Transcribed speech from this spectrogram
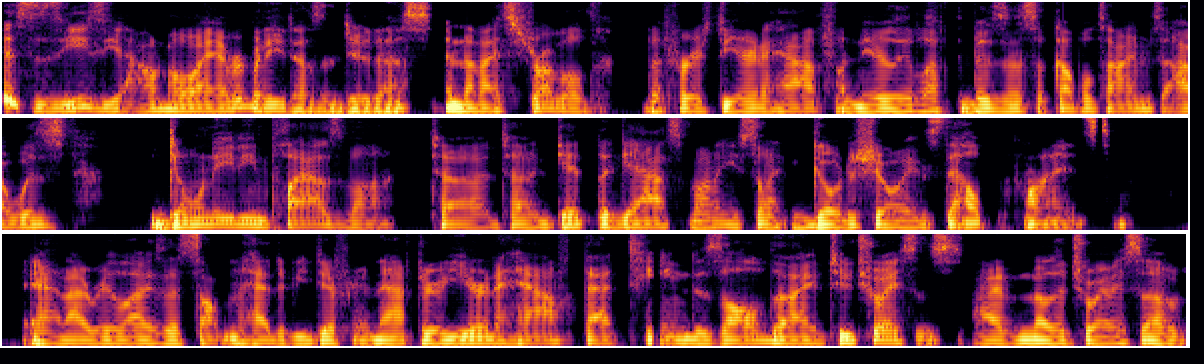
this is easy. I don't know why everybody doesn't do this. And then I struggled the first year and a half. I nearly left the business a couple times. I was donating plasma to, to get the gas money so I could go to showings to help clients. And I realized that something had to be different. After a year and a half, that team dissolved and I had two choices. I had another choice of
